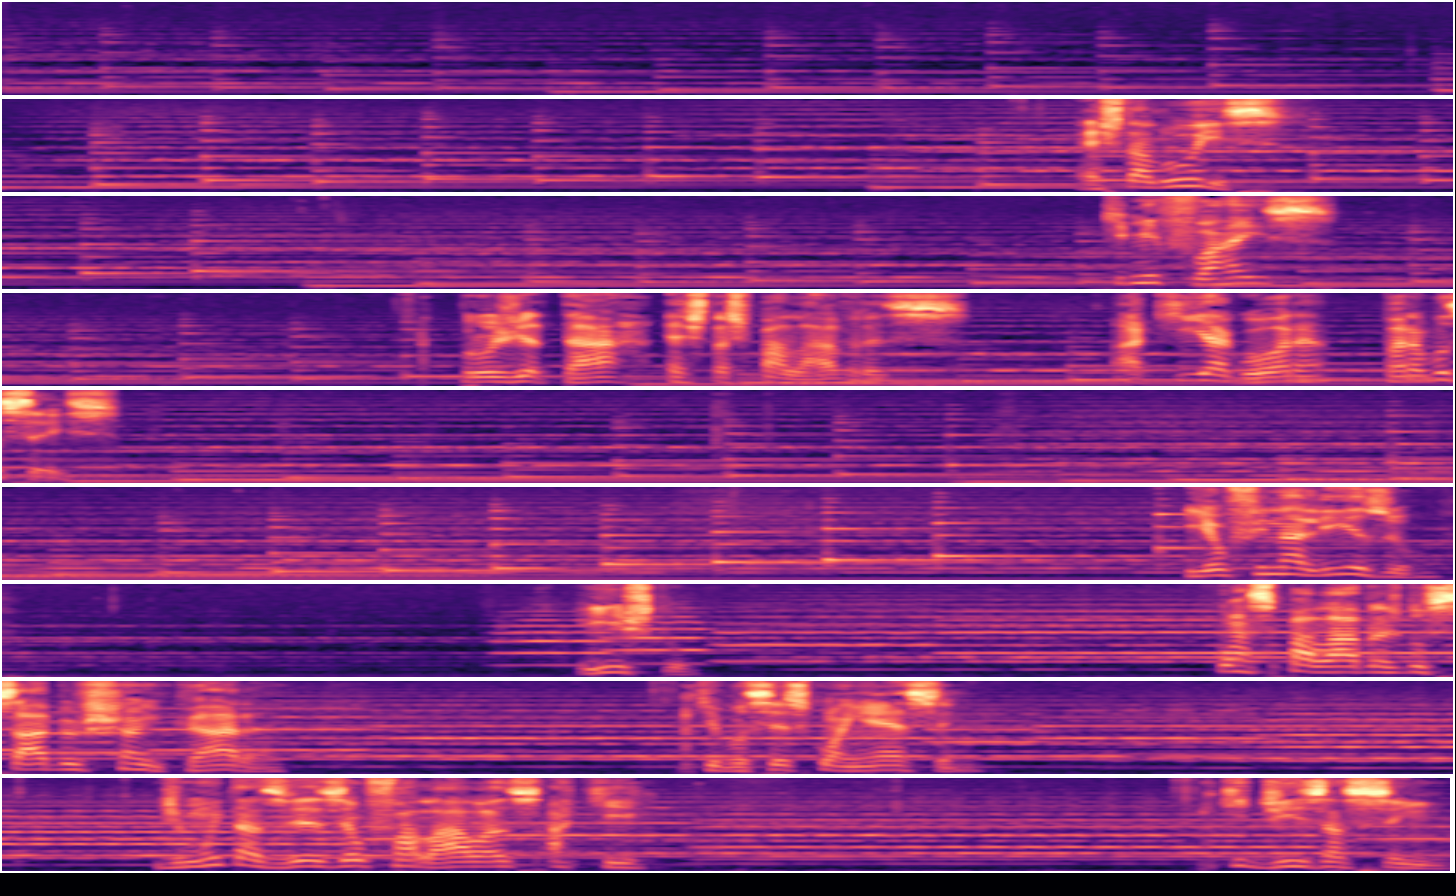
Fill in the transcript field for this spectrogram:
Esta luz me faz projetar estas palavras aqui e agora para vocês. E eu finalizo isto com as palavras do sábio Shankara, que vocês conhecem de muitas vezes eu falá-las aqui. Que diz assim:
